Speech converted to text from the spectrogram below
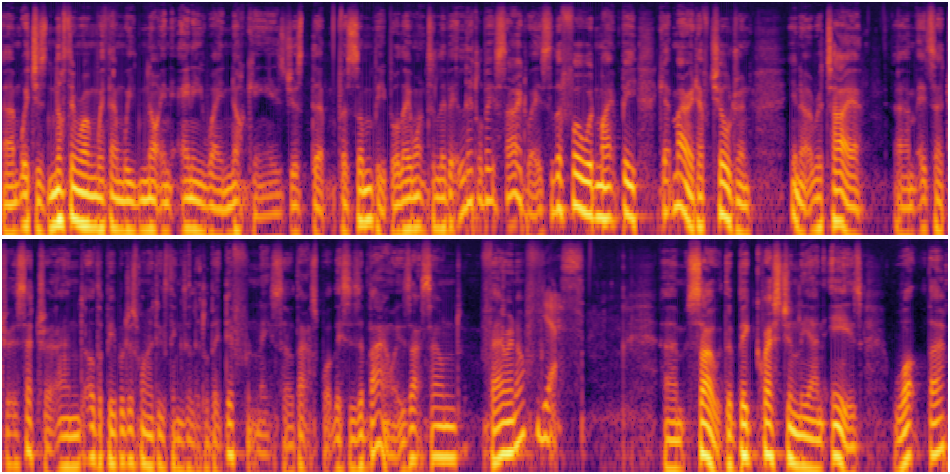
um, which is nothing wrong with, and we're not in any way knocking. Is just that for some people they want to live it a little bit sideways. So the forward might be get married, have children, you know, retire um, etc., etc. And other people just want to do things a little bit differently. So that's what this is about. Does that sound fair enough? Yes. Um, so the big question, Leanne, is what the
